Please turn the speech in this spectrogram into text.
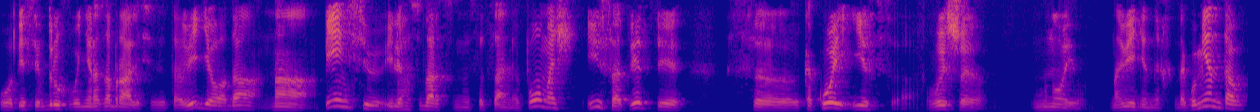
вот если вдруг вы не разобрались из этого видео, да, на пенсию или государственную социальную помощь и в соответствии с какой из выше мною наведенных документов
